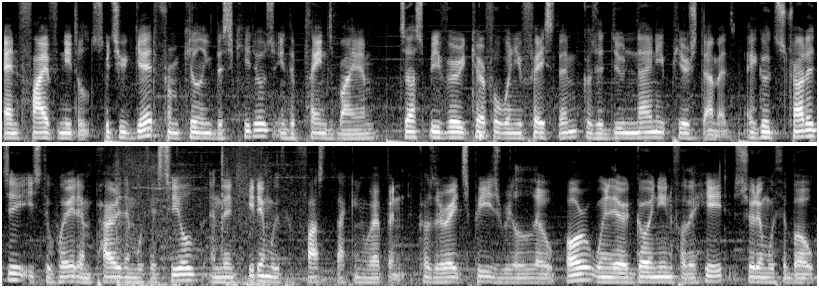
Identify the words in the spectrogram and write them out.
and 5 needles, which you get from killing the mosquitoes in the plains biome. Just be very careful when you face them, because they do 90 pierce damage. A good strategy is to wait and parry them with a shield, and then hit them with a fast attacking weapon, because their HP is really low. Or, when they're going in for the hit, shoot them with a bow.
